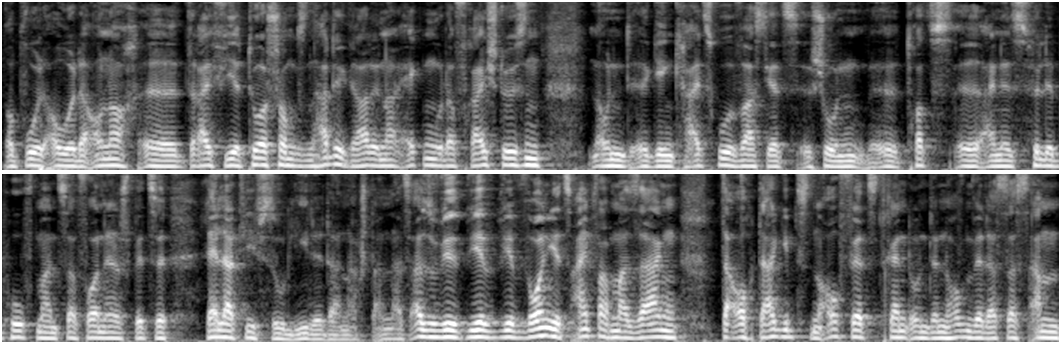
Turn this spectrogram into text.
obwohl Aue da auch noch äh, drei, vier Torchancen hatte, gerade nach Ecken oder Freistößen. Und äh, gegen Karlsruhe war es jetzt schon äh, trotz äh, eines Philipp Hofmanns da vorne in der Spitze relativ solide da nach Standards. Also wir, wir, wir wollen jetzt einfach mal sagen, da auch da gibt es einen Aufwärtstrend und dann hoffen wir, dass das am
